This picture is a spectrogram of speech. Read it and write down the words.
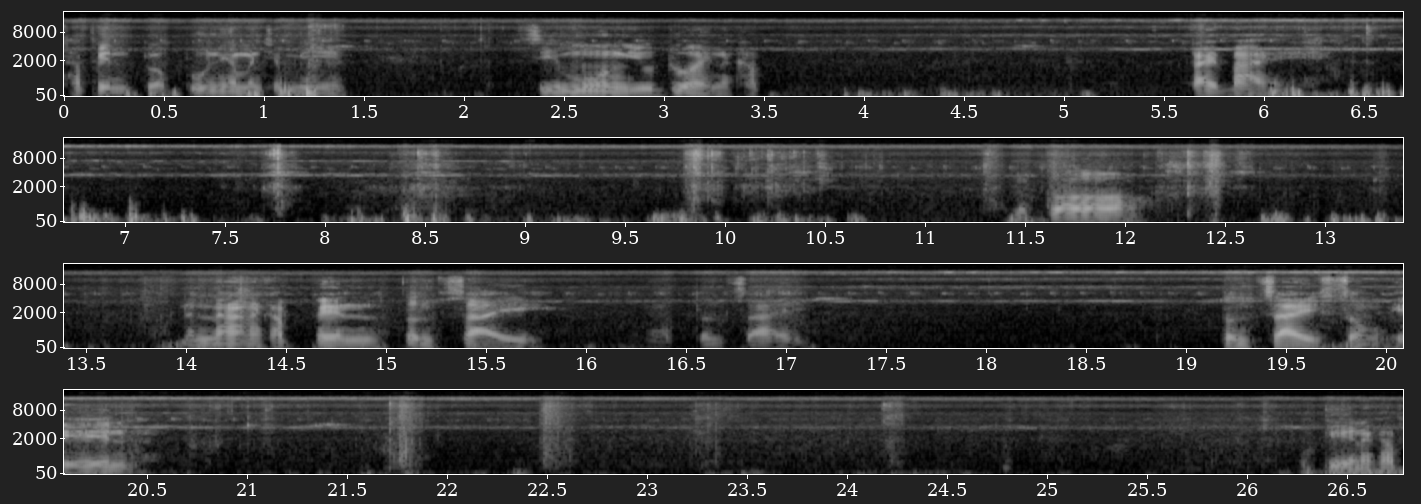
ถ้าเป็นตัวผู้เนี่ยมันจะมีสีม่วงอยู่ด้วยนะครับ ใต้ใบแล้วก็ ด้านหน้านะครับเป็นต้นไทรนะครับต้นไทรต้นไทรส่งเอ็นโอ เคนะครับ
